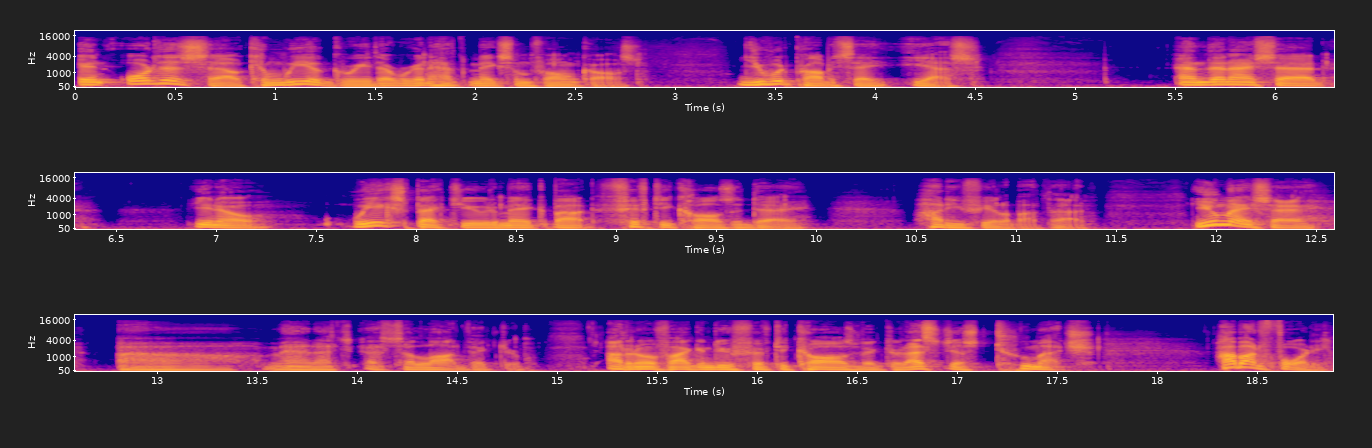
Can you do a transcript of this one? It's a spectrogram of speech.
in order to sell, can we agree that we're going to have to make some phone calls? You would probably say yes. And then I said, you know, we expect you to make about 50 calls a day. How do you feel about that? You may say, oh, man, that's, that's a lot, Victor. I don't know if I can do 50 calls, Victor. That's just too much. How about 40?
